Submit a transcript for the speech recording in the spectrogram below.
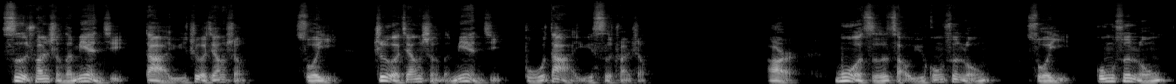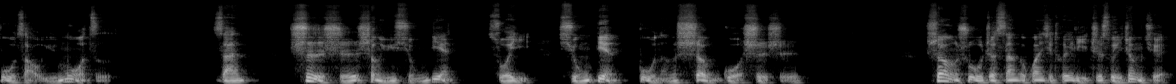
四川省的面积。大于浙江省，所以浙江省的面积不大于四川省。二，墨子早于公孙龙，所以公孙龙不早于墨子。三，事实胜于雄辩，所以雄辩不能胜过事实。上述这三个关系推理之所以正确，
